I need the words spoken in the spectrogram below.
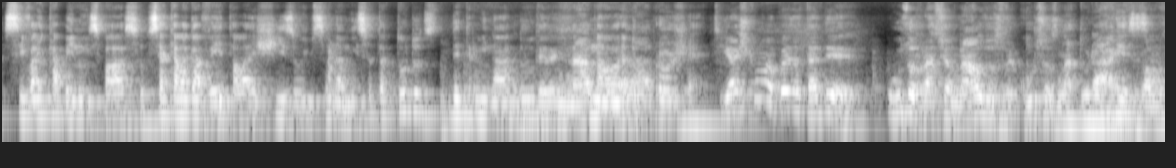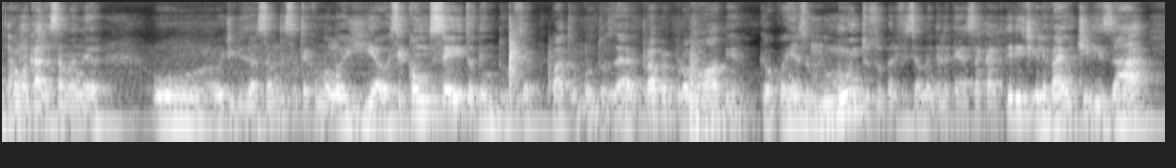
se vai caber no espaço, se aquela gaveta lá é X ou Y, não. Isso está tudo determinado, determinado na hora do projeto. E acho que uma coisa até de uso racional dos recursos naturais, Exatamente. vamos colocar dessa maneira. O, a utilização dessa tecnologia, esse conceito de indústria 4.0, o próprio Promob, que eu conheço uhum. muito superficialmente, ele tem essa característica. Ele vai utilizar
